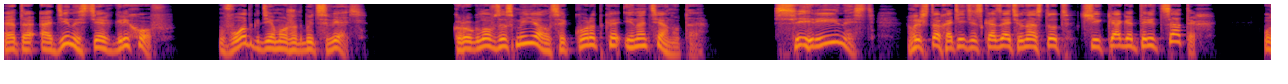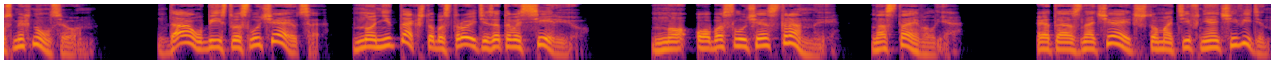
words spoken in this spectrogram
Это один из тех грехов. Вот где может быть связь. Круглов засмеялся коротко и натянуто. «Серийность? Вы что, хотите сказать, у нас тут Чикаго тридцатых?» Усмехнулся он. Да, убийства случаются, но не так, чтобы строить из этого серию. Но оба случая странные, настаивал я. Это означает, что мотив не очевиден.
